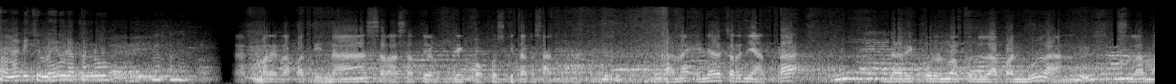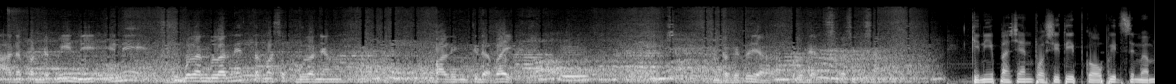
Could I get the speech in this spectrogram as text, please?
karena di Cimahi udah penuh Nah, kemarin rapat dinas, salah satu yang menjadi fokus kita ke sana. Karena ini ternyata dari kurun waktu 8 bulan selama ada pandemi ini, ini bulan-bulan ini termasuk bulan yang paling tidak baik. Untuk itu ya perlu diantisipasi ke sana. Kini pasien positif COVID-19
